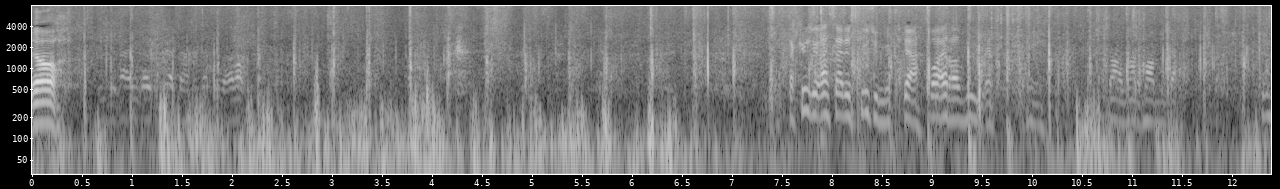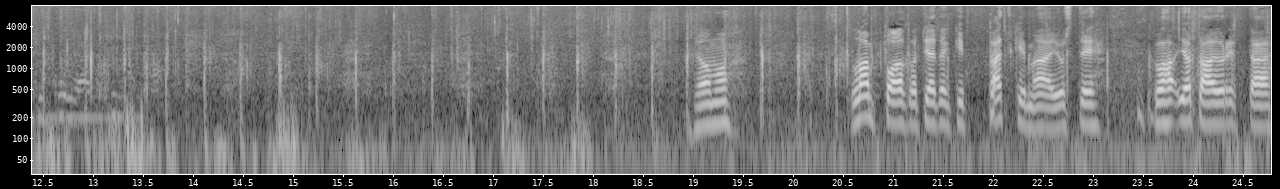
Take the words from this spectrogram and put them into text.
Joo. Mutta kysyhän sä nyt kysymyksiä Vairan viiden. Niin. Tää on varmaan mitä kunkin kuulijoita. Joo, mun lamppu alkoi tietenkin pätkimään justi, kun jotain yrittää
